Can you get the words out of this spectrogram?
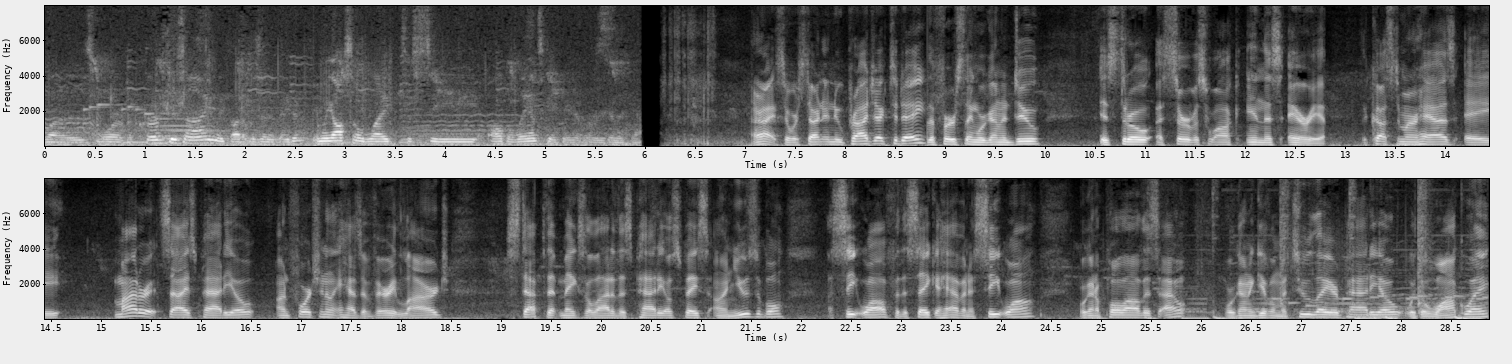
was more of a curved design. We thought it was innovative. And we also liked to see all the landscaping that we were going to have. All right, so we're starting a new project today. The first thing we're gonna do is throw a service walk in this area. The customer has a moderate sized patio. Unfortunately, it has a very large step that makes a lot of this patio space unusable. A seat wall for the sake of having a seat wall. We're gonna pull all this out. We're gonna give them a two layered patio with a walkway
